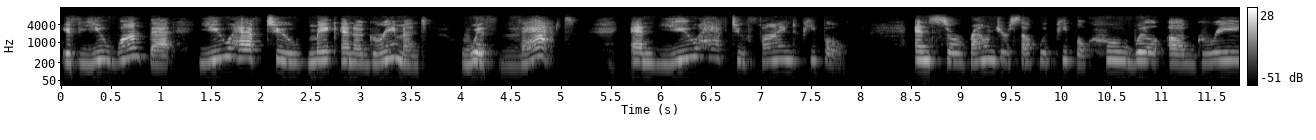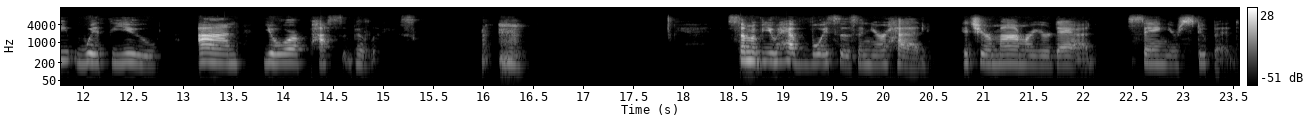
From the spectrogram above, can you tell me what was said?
If you want that, you have to make an agreement with that. And you have to find people and surround yourself with people who will agree with you on your possibilities. Some of you have voices in your head. It's your mom or your dad saying you're stupid,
